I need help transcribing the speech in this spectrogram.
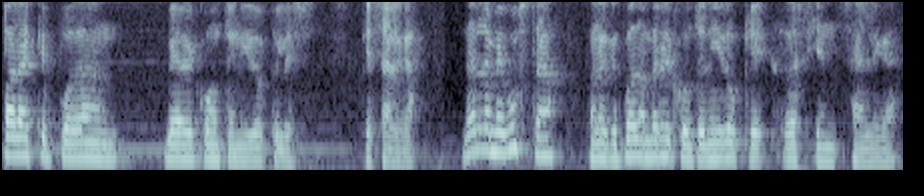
para que puedan ver el contenido que les que salga denle me gusta para que puedan ver el contenido que recién salga.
